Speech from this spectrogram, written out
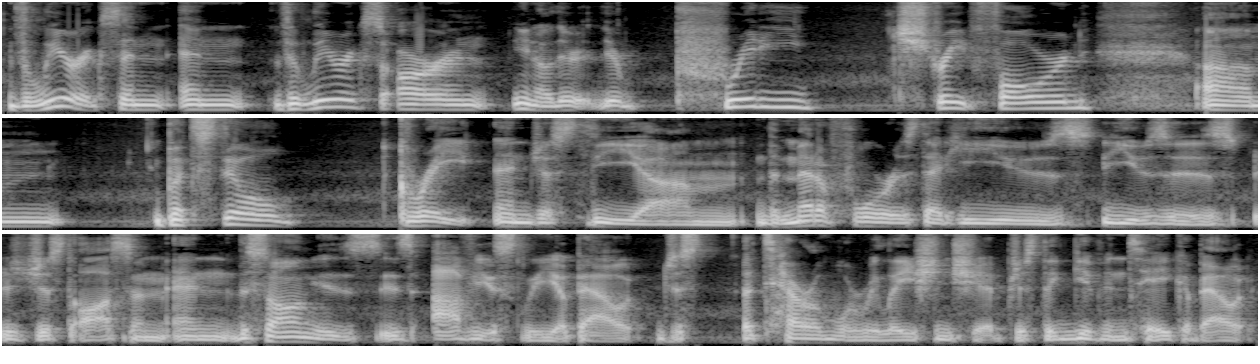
the lyrics, and and the lyrics are you know they're they're pretty straightforward, um, but still great. And just the um, the metaphors that he use uses is just awesome. And the song is is obviously about just a terrible relationship, just a give and take about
